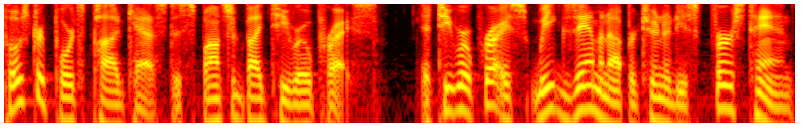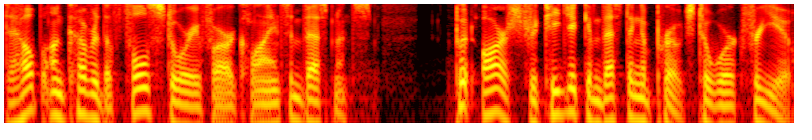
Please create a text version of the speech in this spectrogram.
Post Reports podcast is sponsored by T. Rowe Price. At T. Rowe Price, we examine opportunities firsthand to help uncover the full story for our clients' investments. Put our strategic investing approach to work for you.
